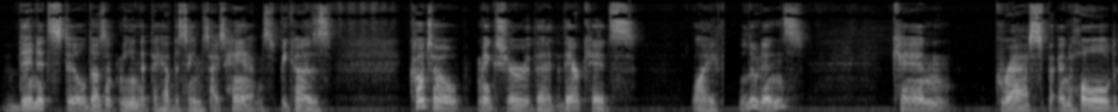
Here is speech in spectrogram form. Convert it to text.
then it still doesn't mean that they have the same size hands, because Koto makes sure that their kits, like Ludens, can grasp and hold,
